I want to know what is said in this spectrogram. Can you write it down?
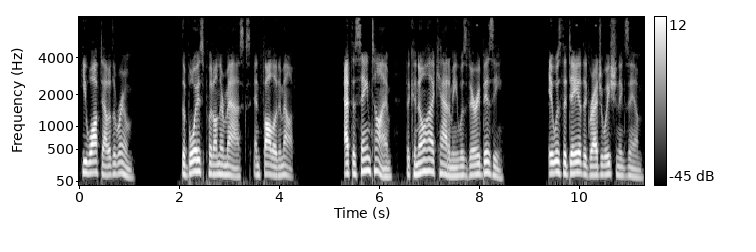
He walked out of the room. The boys put on their masks and followed him out. At the same time, the Konoha Academy was very busy. It was the day of the graduation exam.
